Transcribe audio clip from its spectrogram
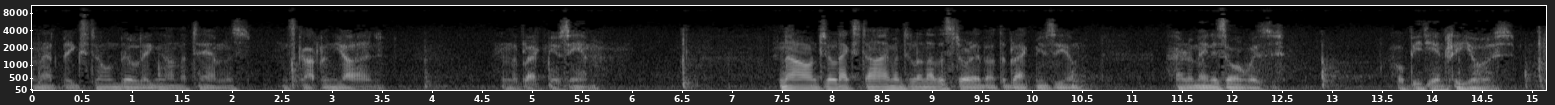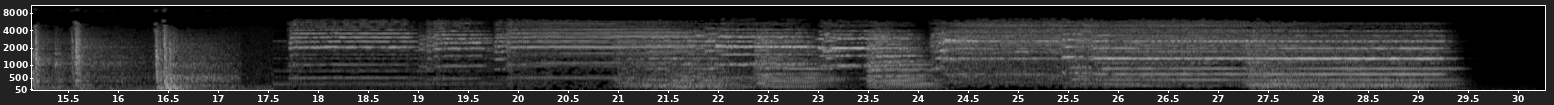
In that big stone building on the Thames in Scotland Yard in the Black Museum. Now, until next time, until another story about the Black Museum, I remain as always obediently yours.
